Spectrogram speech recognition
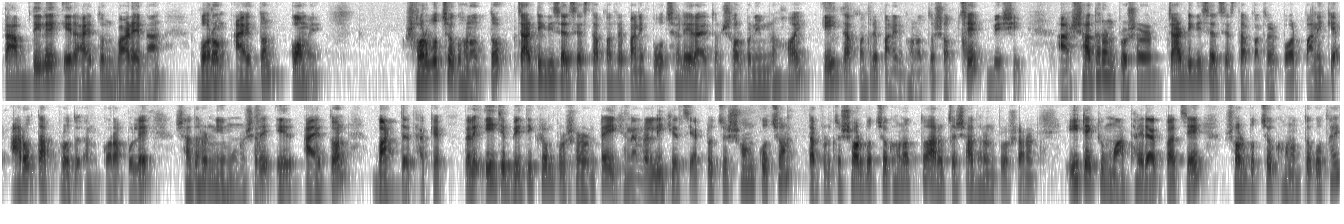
তাপ দিলে এর আয়তন বাড়ে না, বরং আয়তন কমে। সর্বোচ্চ ঘনত্ব চার ডিগ্রি সেলসিয়াস তাপমাত্রায় পানি পৌঁছালে এর আয়তন সর্বনিম্ন হয়, এই তাপমাত্রায় পানির ঘনত্ব সবচেয়ে বেশি। আর সাধারণ প্রসারণ, চার ডিগ্রি সেলসিয়াস তাপমাত্রার পর পানিকে আরও তাপ প্রদান করা হলে সাধারণ নিয়ম অনুসারে এর আয়তন বাড়তে থাকে। তাহলে এই যে ব্যতিক্রম প্রসারণটা এখানে আমরা লিখেছি, একটা হচ্ছে সংকোচন, তারপর হচ্ছে সর্বোচ্চ ঘনত্ব আর হচ্ছে সাধারণ প্রসারণ। এইটা একটু মাথায় রাখবা যে সর্বোচ্চ ঘনত্ব কোথায়?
